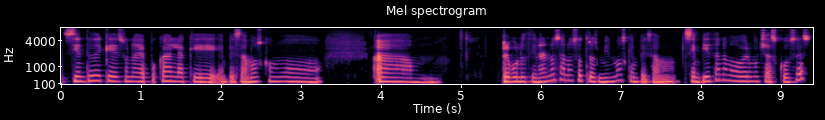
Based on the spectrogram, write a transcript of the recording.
siento de que es una época en la que empezamos como a mm, revolucionarnos a nosotros mismos, que empezamos, se empiezan a mover muchas cosas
